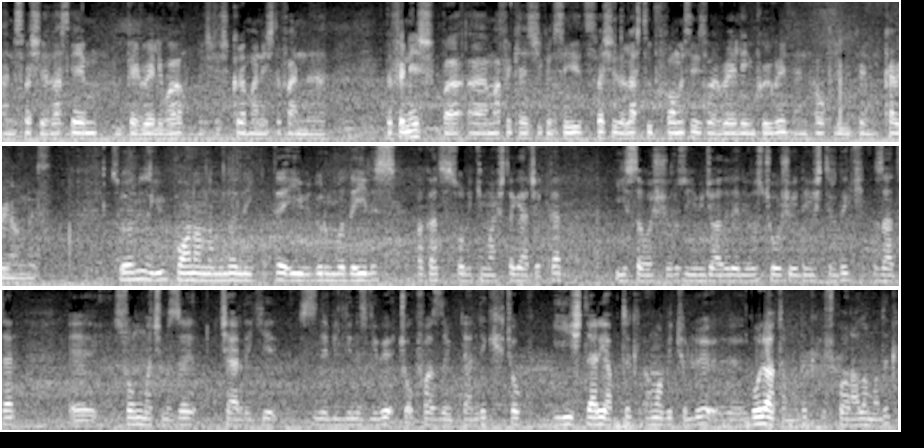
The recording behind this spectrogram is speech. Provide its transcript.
and especially the last game we played really well. We just couldn't manage to find the the finish, but um, I think as you can see, especially the last two performances, we're really improving, and hopefully we can carry on this. Söylediğiniz gibi puan anlamında ligde iyi bir durumda değiliz. Fakat son iki maçta gerçekten iyi savaşıyoruz, iyi mücadele ediyoruz. Çoğu şeyi değiştirdik. Zaten e, son maçımızda içerideki sizin de bildiğiniz gibi çok fazla yüklendik. Çok iyi işler yaptık ama bir türlü e, gol atamadık. 3 puan alamadık.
